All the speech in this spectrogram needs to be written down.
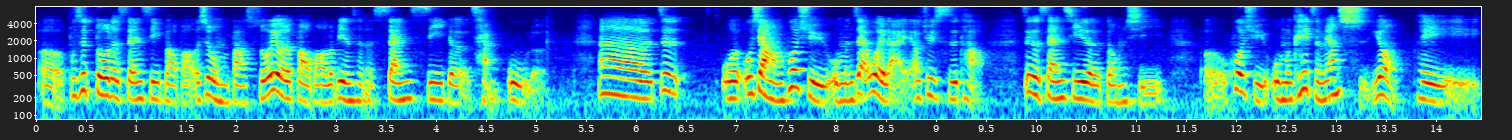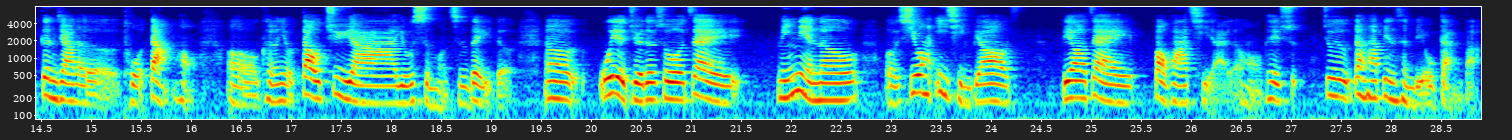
呃不是多了三 C 宝宝，而是我们把所有的宝宝都变成了三 C 的产物了。那这我我想，或许我们在未来要去思考这个三 C 的东西，呃，或许我们可以怎么样使用，可以更加的妥当哈。呃，可能有道具啊，有什么之类的。呃，我也觉得说，在明年呢。呃，希望疫情不要不要再爆发起来了哈，可以是就让它变成流感吧。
